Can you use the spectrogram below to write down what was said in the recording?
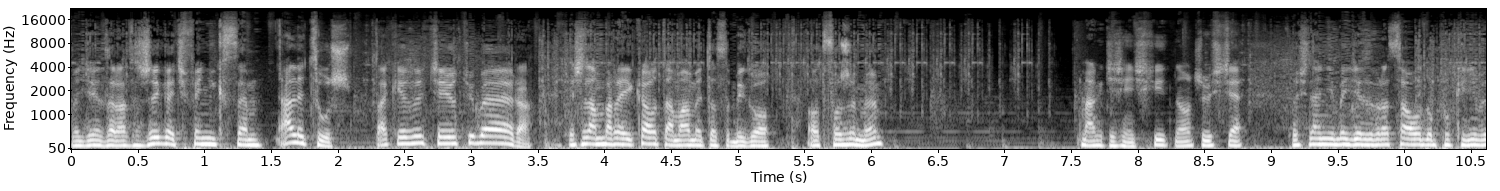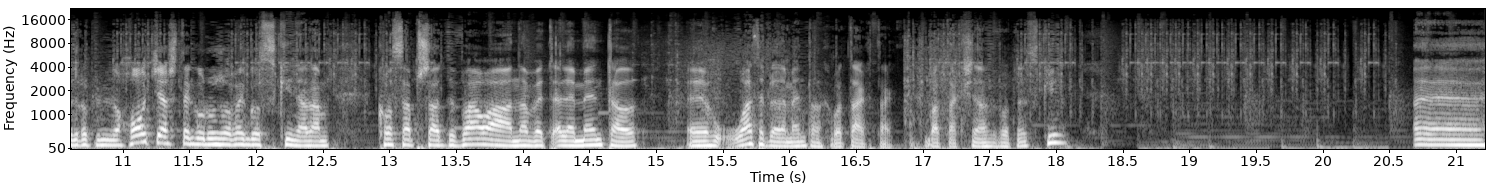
Będziemy zaraz żygać Feniksem, ale cóż, takie życie youtubera. Jeszcze tam breakouta mamy, to sobie go otworzymy. Mag 10 hit, no oczywiście to się na nie będzie zwracało, dopóki nie wydropimy, no chociaż tego różowego skina tam kosa przeładywała, nawet Elemental, e, Water Elemental chyba tak, tak, chyba tak się nazywa ten skin. Eee,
